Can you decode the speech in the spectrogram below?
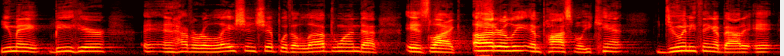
You may be here and have a relationship with a loved one that is like utterly impossible. You can't do anything about it. It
